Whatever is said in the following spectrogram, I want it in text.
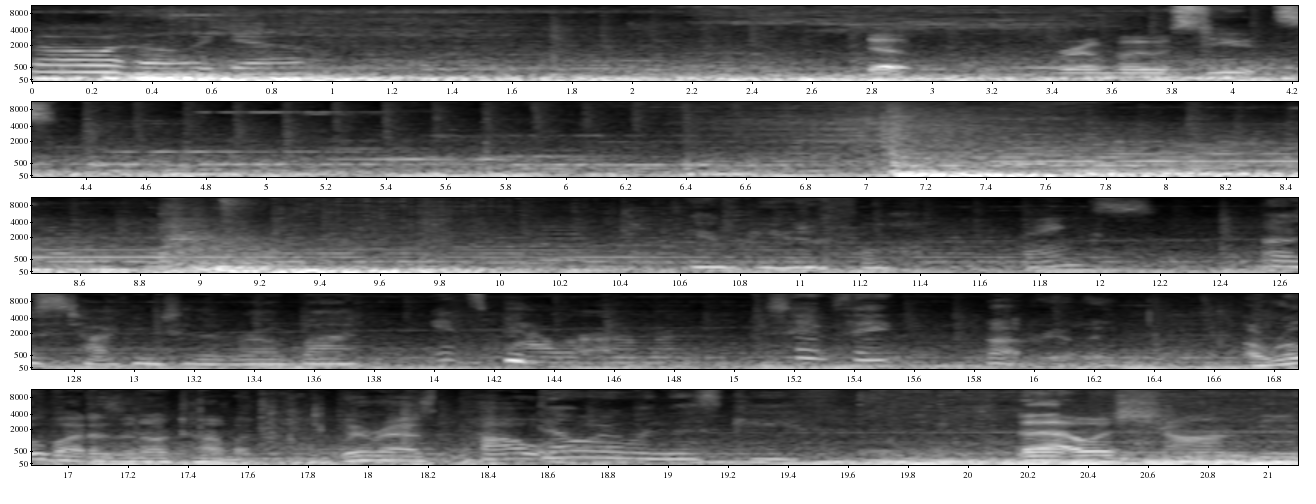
Oh, hell yeah. Yep. Robo suits. You're beautiful. Thanks. I was talking to the robot. It's power armor. Same thing. Not really. A robot is an automaton, whereas power. Don't ruin this, Keith. That was Shaundi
